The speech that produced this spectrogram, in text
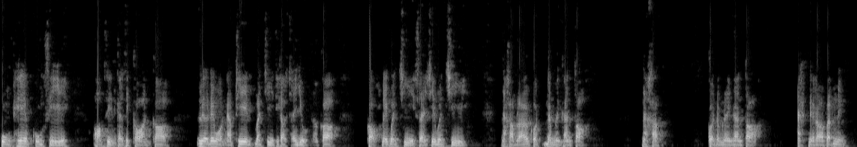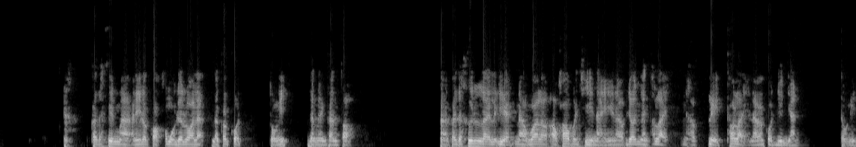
กรุงเทพกรุงศรีออมสินกสิกรก็เลือกได้หมดนะครับที่บัญชีที่เราใช้อยู่ แล้วก็กรอกเลขบัญชีใส่ชื่อบัญชีนะครับ แล้วก็กดดำเนินการต่อนะครับ กดดำเนินการต่ออะเดี๋ยวรอแป๊บหนึ่งอะก็จะขึ้นมาอันนี้เรากรอกข้อมูลเรียบร้อยแล้ว แล้วก็กดตรงนี้ดำเนินการต่อ อ่าก็จะขึ้นรายละเอียดนะครับว่าเราเอาเข้าบัญชีไหนนะครับ ยอดเงินเท่าไหร่นะครับเลทเท่าไหร่แล้วก็กดยืนยันตรงนี้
